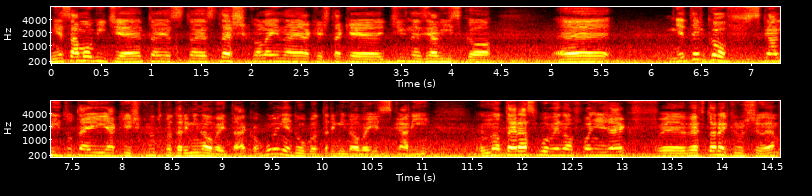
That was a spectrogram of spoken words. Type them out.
Niesamowicie. To jest, to jest też kolejne jakieś takie dziwne zjawisko. E, nie tylko w skali tutaj jakiejś krótkoterminowej, tak? Ogólnie długoterminowej skali. No teraz mówię, no w poniedziałek, w, we wtorek ruszyłem.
